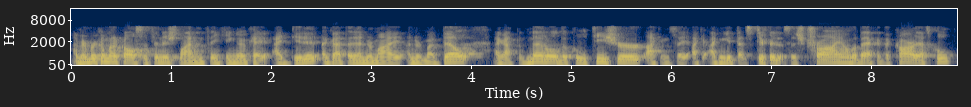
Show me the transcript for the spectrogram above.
I remember coming across the finish line and thinking, okay, I did it. I got that under my under my belt. I got the medal, the cool T-shirt. I can say I, I can get that sticker that says "Try" on the back of the car. That's cool.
